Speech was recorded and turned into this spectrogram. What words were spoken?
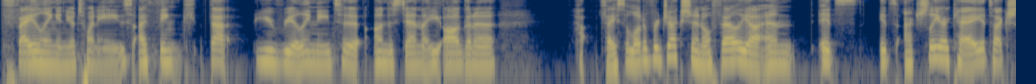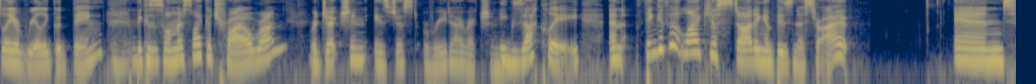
failing in your 20s. I think that you really need to understand that you are going to ha- face a lot of rejection or failure and it's it's actually okay. It's actually a really good thing Mm-hmm. because it's almost like a trial run. Rejection is just redirection. Exactly. And think of it like you're starting a business, right? And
